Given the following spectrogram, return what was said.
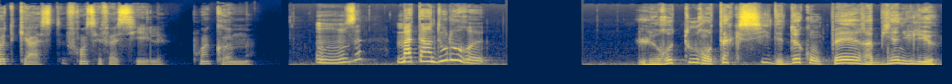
podcast françaisfacile.com 11. Matin douloureux. Le retour en taxi des deux compères a bien eu lieu.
